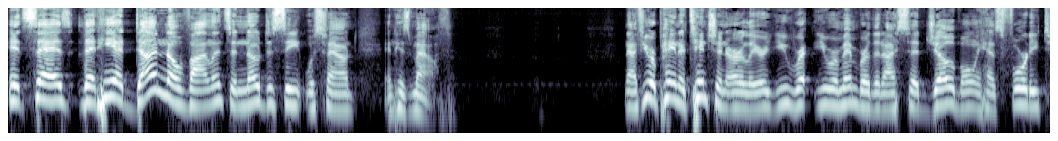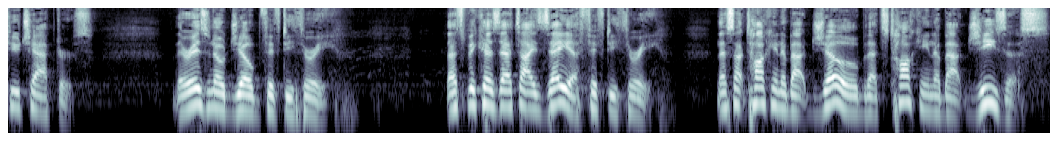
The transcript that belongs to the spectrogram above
it says that he had done no violence and no deceit was found in his mouth. Now, if you were paying attention earlier, you, re- you remember that I said Job only has 42 chapters. There is no Job 53. That's because that's Isaiah 53. That's not talking about Job, that's talking about Jesus.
